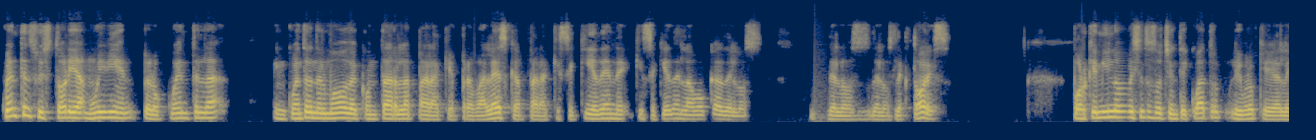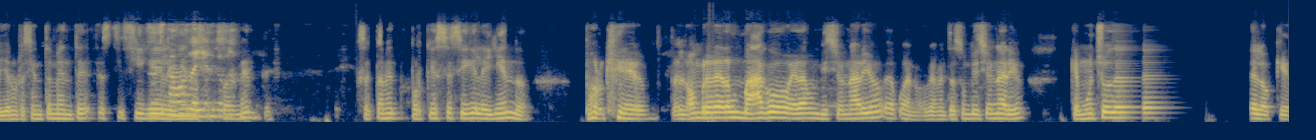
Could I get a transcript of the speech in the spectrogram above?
cuenten su historia muy bien, pero cuéntenla, encuentren el modo de contarla para que prevalezca, para que se quede en, que se quede en la boca de los, de los, de los lectores. ¿Por qué 1984, libro que leyeron recientemente, este sigue leyendo actualmente? Exactamente, ¿por qué se sigue leyendo? Porque el hombre era un mago, era un visionario, eh, bueno, obviamente es un visionario, que mucho de, de lo, que,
